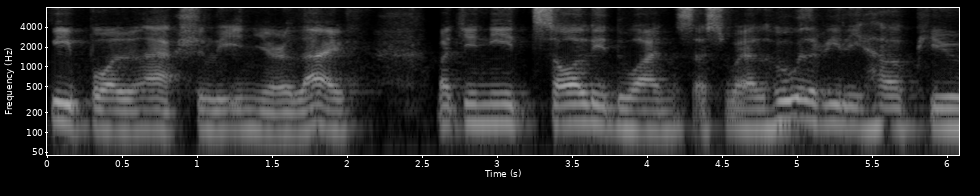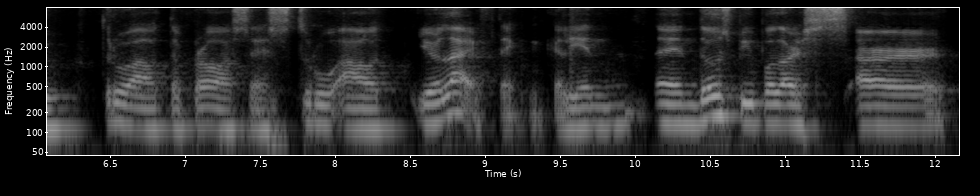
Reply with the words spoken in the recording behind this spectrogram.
people actually in your life but you need solid ones as well who will really help you throughout the process throughout your life technically. And and those people are are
